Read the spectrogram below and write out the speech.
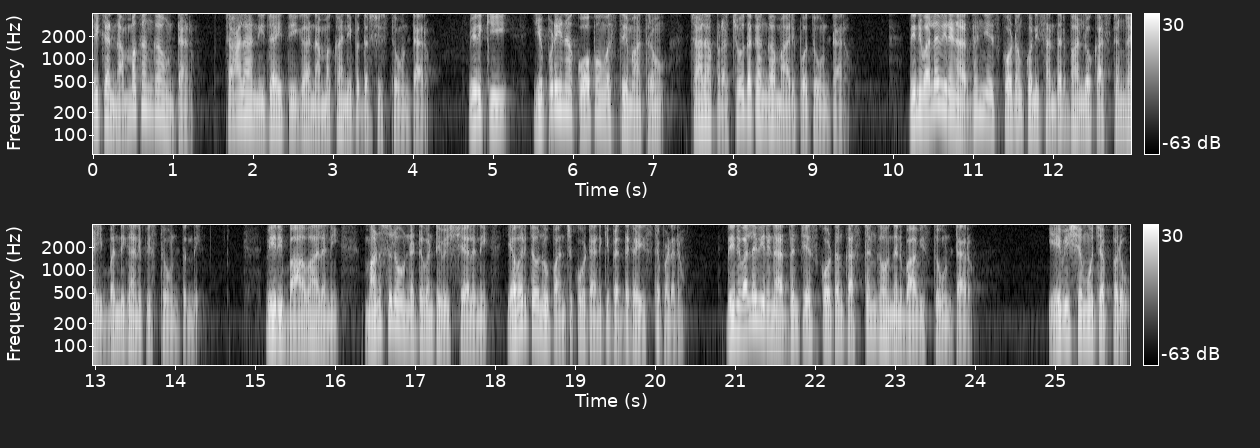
ఇక నమ్మకంగా ఉంటారు చాలా నిజాయితీగా నమ్మకాన్ని ప్రదర్శిస్తూ ఉంటారు. వీరికి ఎప్పుడైనా కోపం వస్తే మాత్రం చాలా ప్రచోదకంగా మారిపోతూ ఉంటారు. దీనివల్ల వీరిని అర్థం చేసుకోవడం కొన్ని సందర్భాల్లో కష్టంగా ఇబ్బందిగా అనిపిస్తూ ఉంటుంది. వీరి భావాలని మనసులో ఉన్నటువంటి విషయాలని ఎవరితోనూ పంచుకోవటానికి పెద్దగా ఇష్టపడరు. దీనివల్ల వీరిని అర్థం చేసుకోవటం కష్టంగా ఉందని భావిస్తూ ఉంటారు. ఏ విషయమూ చెప్పరు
